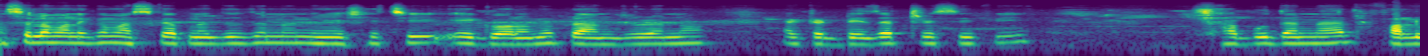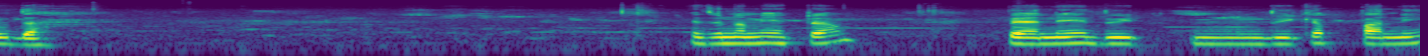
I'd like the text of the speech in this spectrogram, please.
আসসালামু আলাইকুম। আজকে আপনাদের জন্য নিয়ে এসেছি এই গরমে প্রাণ জুড়ানো একটা ডেজার্ট রেসিপি সাবুদানার ফালুদা। এজন্য আমি একটা প্যানে দুই দুই কাপ পানি,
